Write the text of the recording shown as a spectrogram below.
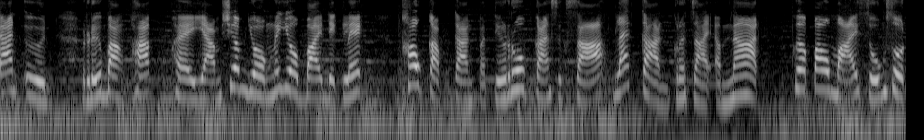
ด้านอื่น หรือบางพักพยายามเชื่อมโยงนโยบายเด็กเล็ก เข้ากับการปฏิรูปการศึกษาและการกระจายอำนาจ เพื่อเป้าหมายสูงสุด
